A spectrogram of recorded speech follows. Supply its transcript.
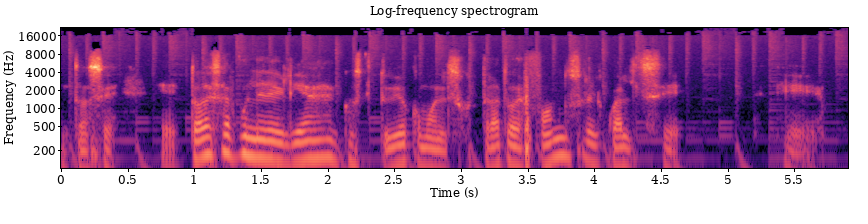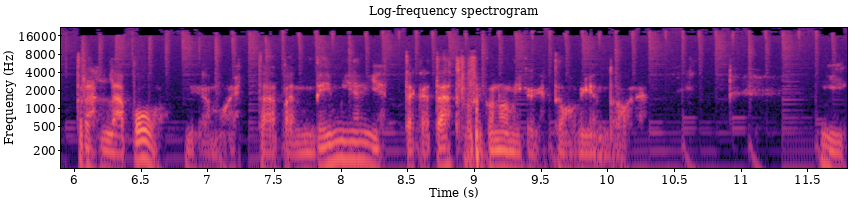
Entonces, eh, todas esas vulnerabilidades han constituido como el sustrato de fondo sobre el cual se eh, traslapó, digamos, esta pandemia y esta catástrofe económica que estamos viendo ahora. Y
